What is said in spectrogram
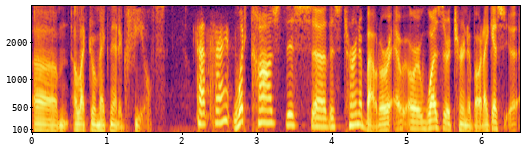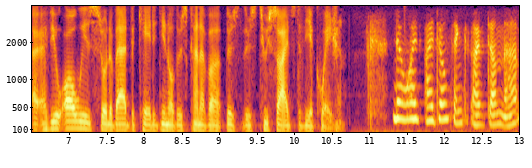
um, electromagnetic fields. That's right. What caused this uh, this turnabout, or or was there a turnabout? I guess uh, have you always sort of advocated? You know, there's kind of a there's there's two sides to the equation. No, I, I don't think I've done that.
